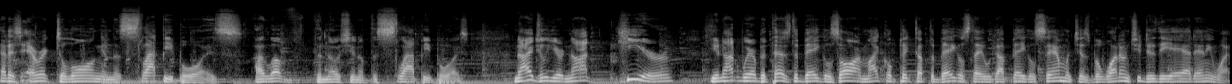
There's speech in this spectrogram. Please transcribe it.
That is Eric DeLong and the Slappy Boys. I love the notion of the Slappy Boys. Nigel, you're not here. You're not where Bethesda Bagels are. Michael picked up the bagels today. We got bagel sandwiches, but why don't you do the ad anyway?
